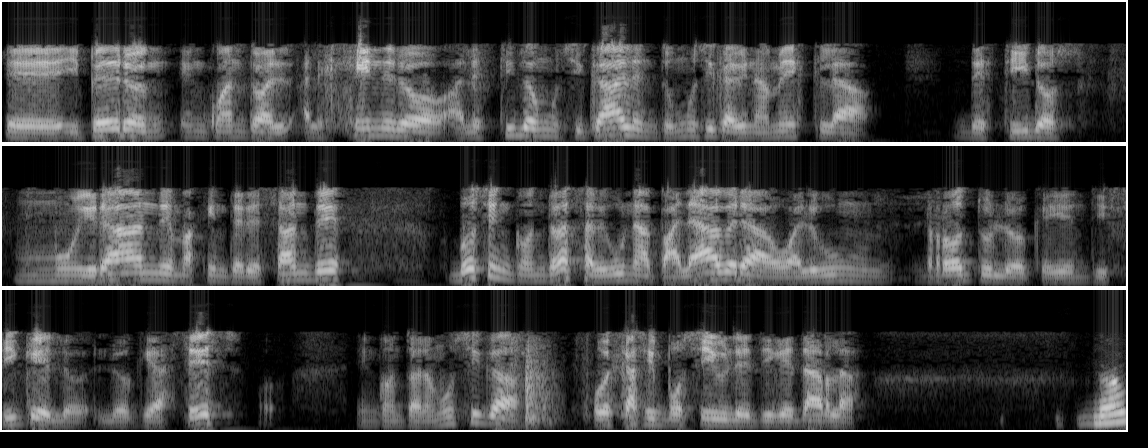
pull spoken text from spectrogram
Eh, y Pedro, en, cuanto al, al, género, al estilo musical, en tu música hay una mezcla de estilos muy grande, más que interesante. ¿Vos encontrás alguna palabra o algún rótulo que identifique lo, lo que haces en cuanto a la música? ¿O es casi imposible etiquetarla? No,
